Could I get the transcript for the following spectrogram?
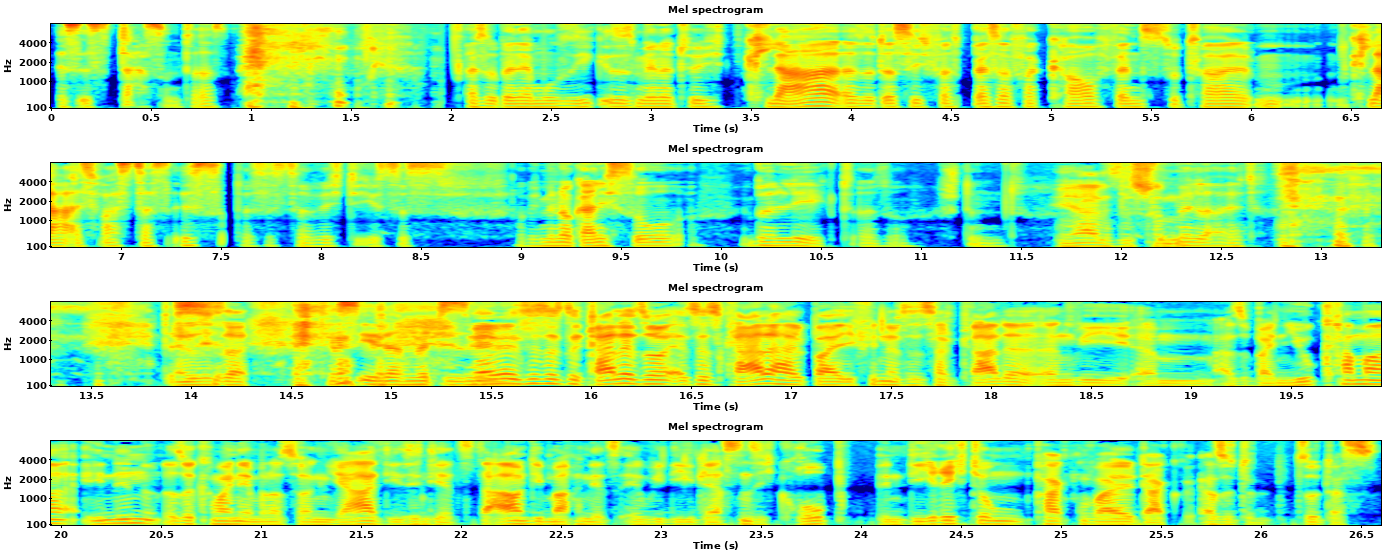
es ist das und das. also bei der Musik ist es mir natürlich klar, also dass sich was besser verkauft, wenn es total klar ist, was das ist. Das ist da wichtig ist, das habe ich mir noch gar nicht so überlegt. Also stimmt. Ja, das ist schon. Tut mir leid. dass, das ist halt, dass ihr dann mit diesem. Ja, es ist gerade so, es ist gerade halt bei, ich finde, das ist halt gerade irgendwie, ähm, also bei NewcomerInnen oder so kann man ja immer noch sagen, ja, die sind jetzt da und die machen jetzt irgendwie, die lassen sich grob in die Richtung packen, weil da, also so das,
